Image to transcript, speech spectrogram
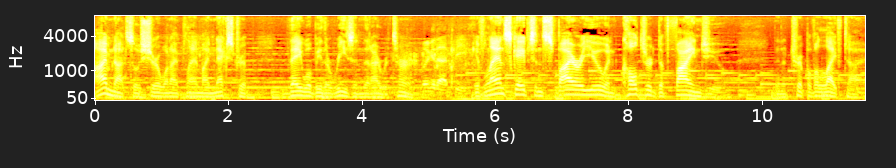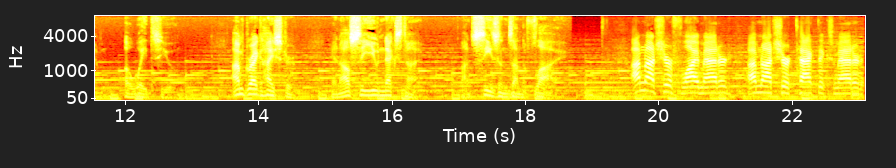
I'm not so sure when I plan my next trip, they will be the reason that I return. Look at that beast. If landscapes inspire you and culture defines you, then a trip of a lifetime awaits you. I'm Greg Heister, and I'll see you next time on Seasons on the Fly. I'm not sure fly mattered. I'm not sure tactics mattered.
